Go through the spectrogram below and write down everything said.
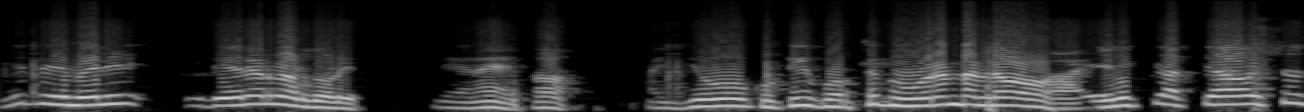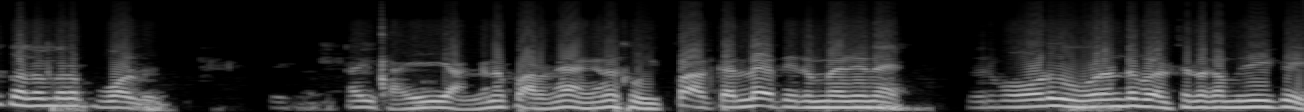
ഈ തിരുമേനി ഇതേനാണ് നടന്നോളി. ആ. അയ്യോ കുട്ടി കുറച്ച് ദൂരണ്ടല്ലോ. എനിക്ക് അത്യാവശ്യം സ്ഥലം വരെ പോവാണ്ട് ഹൈ അങ്ങനെ പറഞ്ഞ അങ്ങനെ സുയിപ്പാക്കല്ലേ തിരുമേനെ ഒരുപാട് ദൂരണ്ട് വെളിച്ചെണ്ണ കമ്പനിക്ക്.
